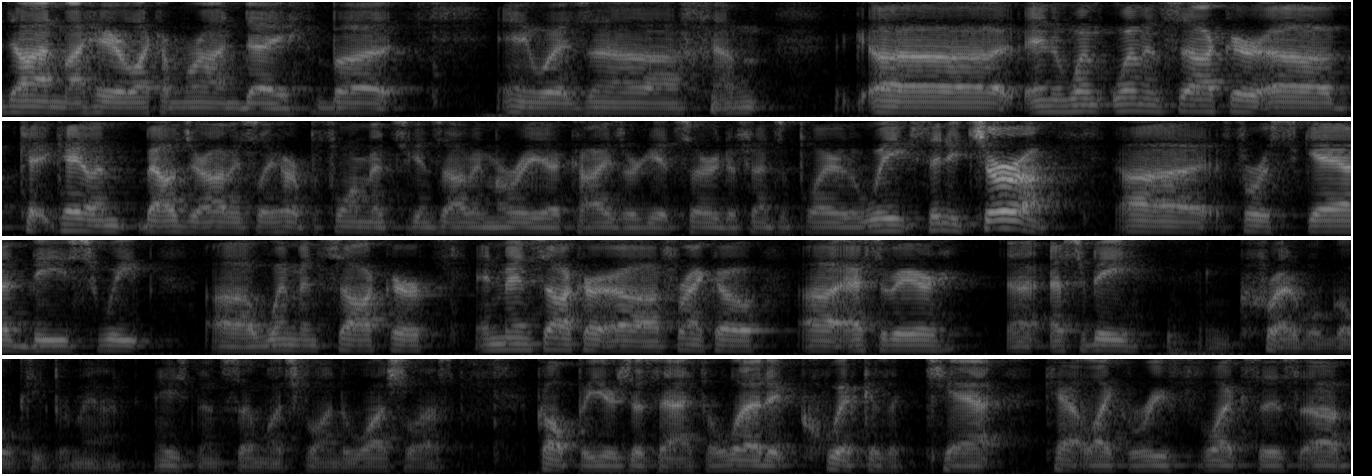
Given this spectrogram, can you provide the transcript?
dyeing my hair like I'm Ron Day. But anyways, uh, I'm uh, and the women's soccer, uh, Caitlin Bowger, obviously her performance against Ave Maria Keiser gets her Defensive Player of the Week. Cindy Chura uh, for SCAD B sweep. Uh, women's soccer and men's soccer, uh, Franco uh, Estabir, uh, incredible goalkeeper, man. He's been so much fun to watch last couple years. Just athletic, quick as a cat, cat-like reflexes. Uh,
